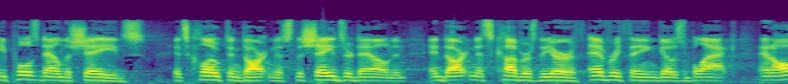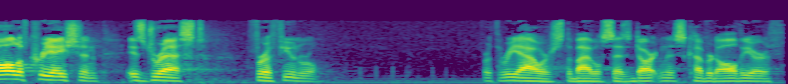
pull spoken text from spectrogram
He pulls down the shades. It's cloaked in darkness. The shades are down, and, and darkness covers the earth. Everything goes black, and all of creation is dressed for a funeral. For three hours, the Bible says, darkness covered all the earth.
